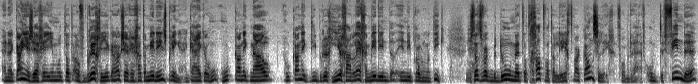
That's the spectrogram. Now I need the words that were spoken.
En dan kan je zeggen, je moet dat overbruggen. Je kan ook zeggen, je gaat er middenin springen. En kijken, hoe, hoe kan ik nou, hoe kan ik die brug hier gaan leggen midden in, in die problematiek. Dus dat is wat ik bedoel met dat gat wat er ligt, waar kansen liggen voor bedrijven. Om te vinden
